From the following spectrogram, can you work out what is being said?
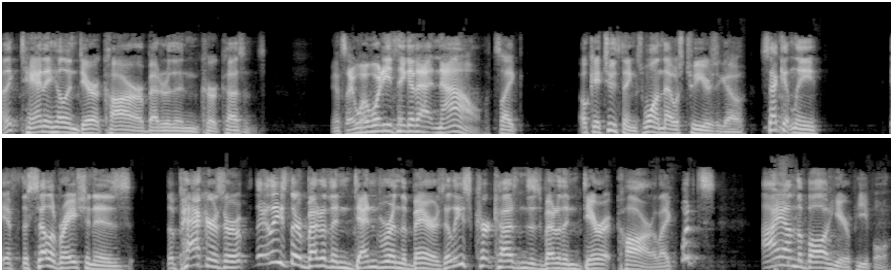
I think Tannehill and Derek Carr are better than Kirk Cousins. And it's like, well, what do you think of that now? It's like, okay, two things. One, that was two years ago. Secondly, if the celebration is the Packers are at least they're better than Denver and the Bears. At least Kirk Cousins is better than Derek Carr. Like, what's eye on the ball here, people?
